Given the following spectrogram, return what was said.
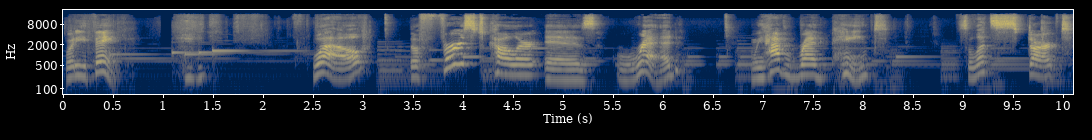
What do you think? well, the first color is red. We have red paint. So let's start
